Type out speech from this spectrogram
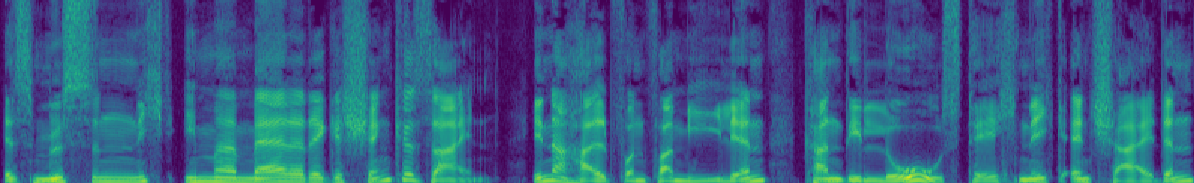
Es müssen nicht immer mehrere Geschenke sein. Innerhalb von Familien kann die Lostechnik entscheiden,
